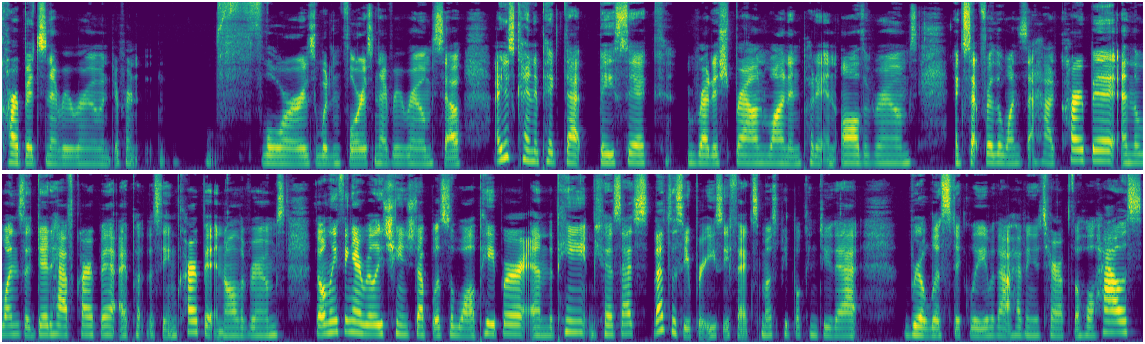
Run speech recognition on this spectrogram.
carpets in every room and different floors, wooden floors in every room. So I just kind of picked that basic reddish brown one and put it in all the rooms, except for the ones that had carpet. And the ones that did have carpet, I put the same carpet in all the rooms. The only thing I really changed up was the wallpaper and the paint because that's that's a super easy fix. Most people can do that realistically without having to tear up the whole house.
